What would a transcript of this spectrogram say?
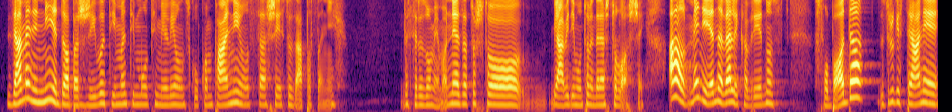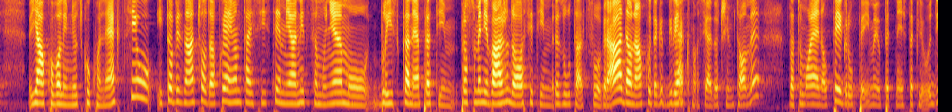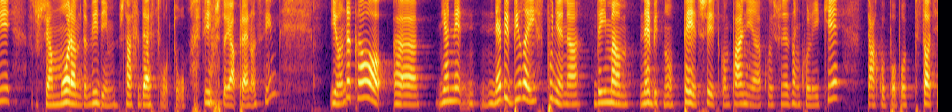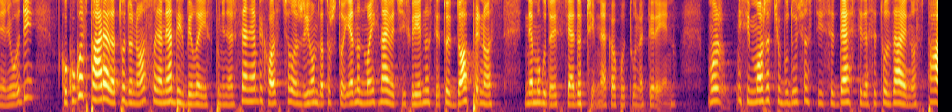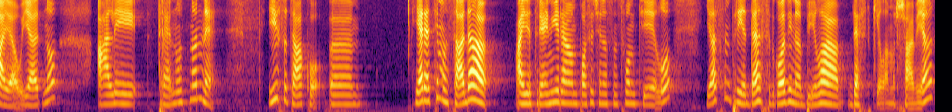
za mene nije dobar život imati multimilionsku kompaniju sa 600 zaposlenih. Da se razumijemo. Ne zato što ja vidim u tome da je nešto loše. Ali meni je jedna velika vrijednost sloboda. S druge strane, jako volim ljudsku konekciju i to bi značilo da ako ja imam taj sistem, ja niti sam u njemu bliska, ne pratim, prosto meni je važno da osjetim rezultat svog rada, onako da ga direktno svjedočim tome, zato moje NLP grupe imaju 15 ljudi, zato što ja moram da vidim šta se desilo tu s tim što ja prenosim. I onda kao, uh, ja ne, ne bi bila ispunjena da imam nebitno 5-6 kompanija koje su ne znam kolike, tako po, po stotine ljudi, koliko god para da to donosilo, ja ne bih bila ispunjena, jer se ja ne bih osjećala živom, zato što jedna od mojih najvećih vrijednosti, a to je doprinos, ne mogu da joj svjedočim nekako tu na terenu. Mož, mislim, možda će u budućnosti se desiti da se to zajedno spaja u jedno, ali trenutno ne. Isto tako, um, ja recimo sada, ajde treniram, posvećena sam svom tijelu, ja sam prije 10 godina bila 10 kila mršavija,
